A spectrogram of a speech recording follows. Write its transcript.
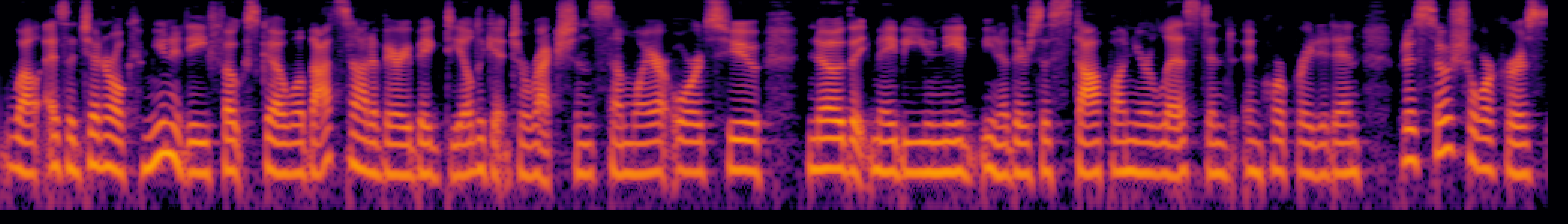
well, as a general community, folks go, well, that's not a very big deal to get directions somewhere or to know that maybe you need, you know, there's a stop on your list and incorporate it in. But as social workers,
